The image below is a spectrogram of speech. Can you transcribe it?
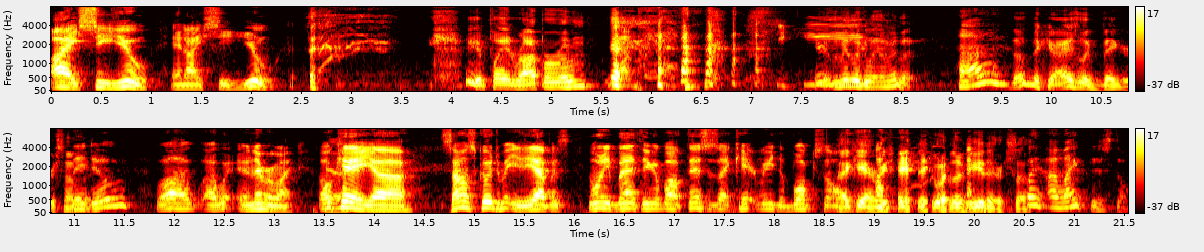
I see you, and I see you. You're playing romper room. Here, let me look. Let me look. Huh? Those make your eyes look big or something. They do? Well, I, I never mind. Okay, uh, sounds good to me. Yeah, but the only bad thing about this is I can't read the book, so I can't read anything with them either. So But I like this though.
